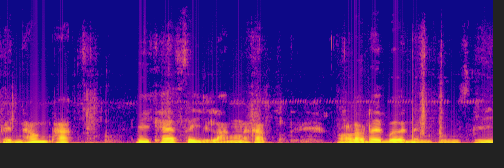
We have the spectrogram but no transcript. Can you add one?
เป็นห้องพักมีแค่สี่หลังนะครับ ของเราได้เบอร์หนึ่งถึงสี่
